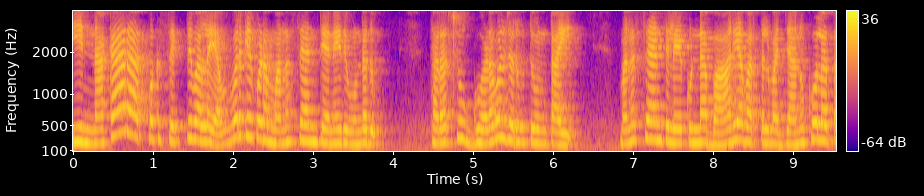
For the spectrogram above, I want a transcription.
ఈ నకారాత్మక శక్తి వల్ల ఎవరికి కూడా మనశ్శాంతి అనేది ఉండదు. తరచూ గొడవలు జరుగుతూ ఉంటాయి. మనశ్శాంతి లేకుండా భార్యాభర్తల మధ్య అనుకూలత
